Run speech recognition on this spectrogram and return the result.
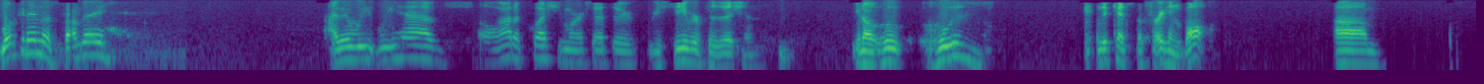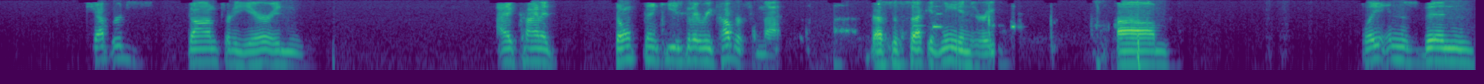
looking into Sunday, I mean, we we have a lot of question marks at the receiver position. You know, who who is going to catch the friggin' ball? Um, Shepard's gone for the year, and I kind of don't think he's going to recover from that. That's a second knee injury. Um, Slayton's been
